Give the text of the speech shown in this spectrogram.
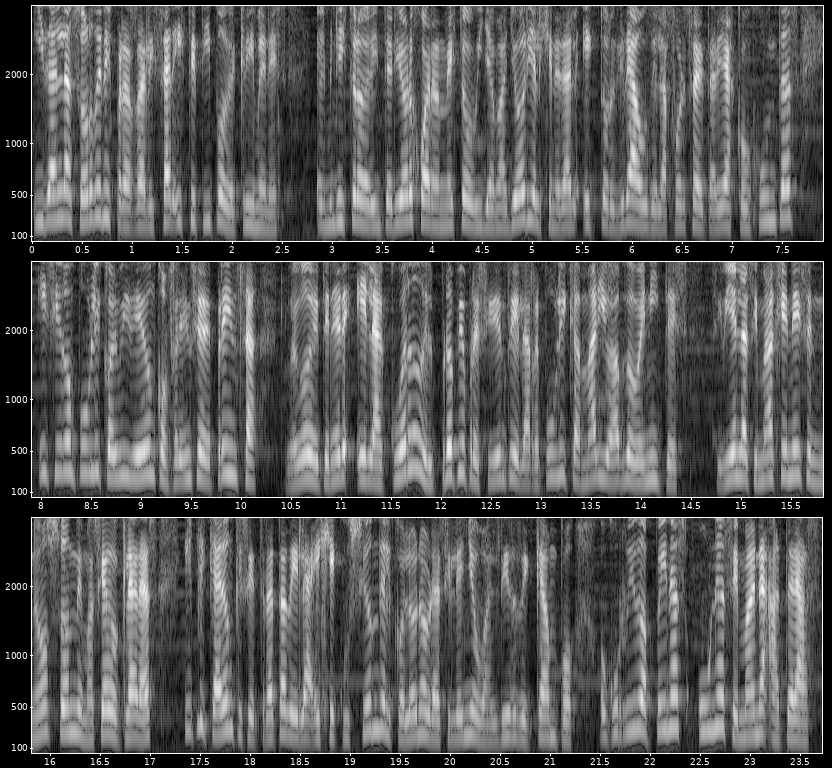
y dan las órdenes para realizar este tipo de crímenes. El ministro del Interior, Juan Ernesto Villamayor, y el general Héctor Grau de la Fuerza de Tareas Conjuntas hicieron público el video en conferencia de prensa, luego de tener el acuerdo del propio presidente de la República, Mario Abdo Benítez. Si bien las imágenes no son demasiado claras, explicaron que se trata de la ejecución del colono brasileño Valdir de Campo, ocurrido apenas una semana atrás.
